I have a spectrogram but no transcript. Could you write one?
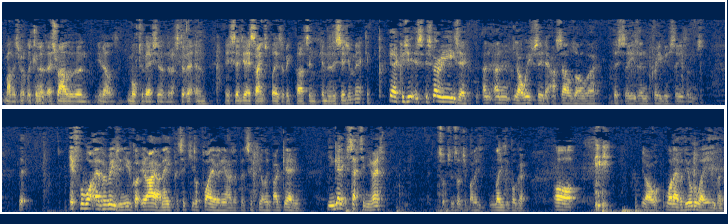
management, looking at this rather than, you know, motivation and the rest of it. And he said, yeah, science plays a big part in, in the decision making. Yeah, because it's, it's very easy, and, and you know we've seen it ourselves over this season, previous seasons. That if for whatever reason you've got your eye on a particular player and he has a particularly bad game, you can get it set in your head. Such and such a body's lazy bugger, or you know whatever the other way even,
